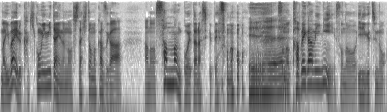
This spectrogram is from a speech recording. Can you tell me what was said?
まあ、いわゆる書き込みみたいなのをした人の数が、あの、3万超えたらしくて、その、ええ。その壁紙に、その入り口の、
